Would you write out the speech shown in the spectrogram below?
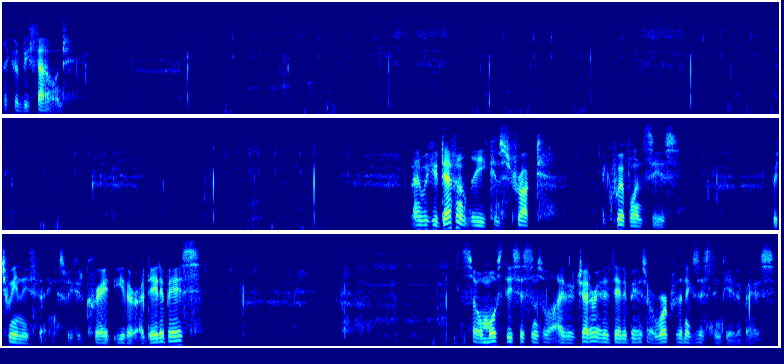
that could be found. And we could definitely construct equivalencies between these things. We could create either a database So most of these systems will either generate a database or work with an existing database.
